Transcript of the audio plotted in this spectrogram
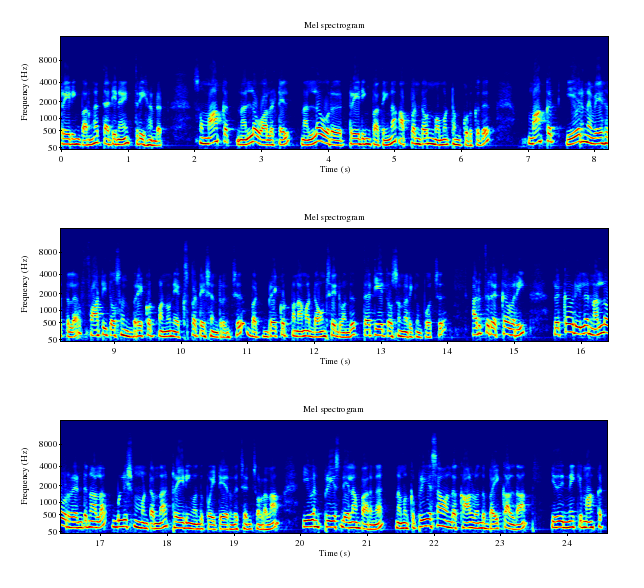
ட்ரேடிங் பாருங்கள் thirty nine three hundred so market நல்ல வாலட்டைல் நல்ல ஒரு ட்ரேடிங் பார்த்தீங்கன்னா அப் அண்ட் டவுன் மொமெண்டம் கொடுக்குது. மார்க்கெட் ஏறின வேகத்தில் ஃபார்ட்டி தௌசண்ட் பிரேக் அவுட் பண்ணணும்னு எக்ஸ்பெக்டேஷன் இருந்துச்சு. பட் பிரேக் அவுட் பண்ணாமல் டவுன் சைடு வந்து தேர்ட்டி எயிட் தௌசண்ட் வரைக்கும் போச்சு. அடுத்து ரெக்கவரி ரெக்கவரியில் நல்ல ஒரு ரெண்டு நாளாக புல்லிஷ் மொமெண்டம் தான் ட்ரேடிங் வந்து போயிட்டே இருந்துச்சுன்னு சொல்லலாம். ஈவன் ப்ரீயஸ் டேலாம் பாருங்கள் நமக்கு ப்ரீயஸாக வந்த கால் வந்து பைக் கால் தான். இது இன்றைக்கி மார்க்கெட்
